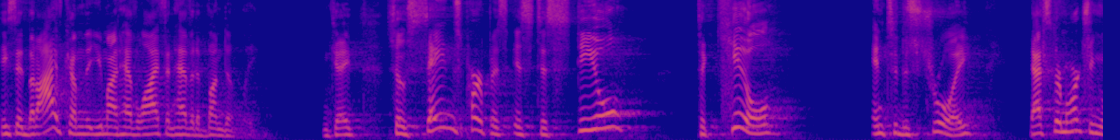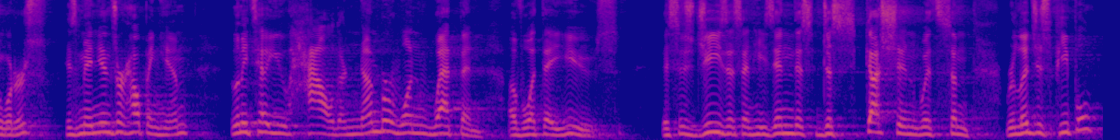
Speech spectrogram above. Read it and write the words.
He said, But I've come that you might have life and have it abundantly. Okay? So Satan's purpose is to steal, to kill, and to destroy. That's their marching orders. His minions are helping him. Let me tell you how their number one weapon of what they use. This is Jesus, and he's in this discussion with some religious people.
